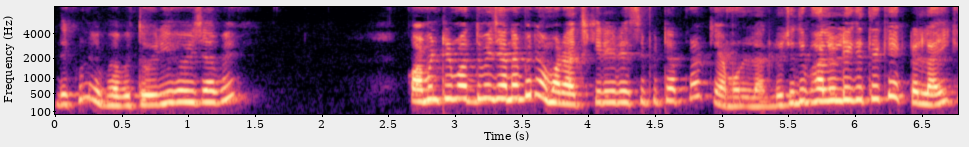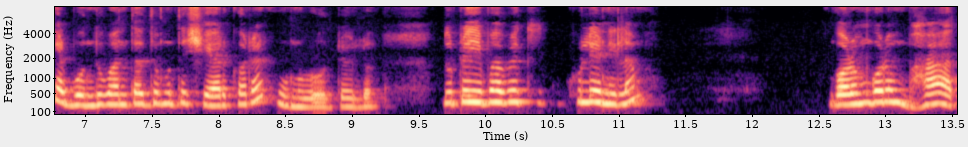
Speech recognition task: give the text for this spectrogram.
দেখুন, এভাবে তৈরি হয়ে যাবে। কমেন্টের মাধ্যমে জানাবেন আমার আজকের এই রেসিপিটা আপনার কেমন লাগল। যদি ভালো লেগে থাকে, একটা লাইক আর বন্ধুবান্ধবদের মধ্যে শেয়ার করার অনুরোধ রইল। দুটো এভাবে খুলে নিলাম। গরম গরম ভাত,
